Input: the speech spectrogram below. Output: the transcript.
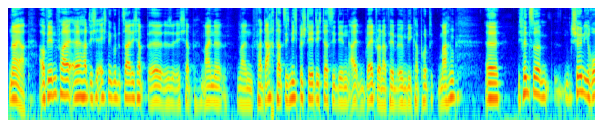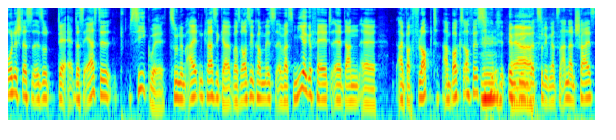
Naja, auf jeden Fall äh, hatte ich echt eine gute Zeit. Ich habe, äh, ich habe meine, mein Verdacht hat sich nicht bestätigt, dass sie den alten Blade Runner-Film irgendwie kaputt machen. Äh, ich finde es so schön ironisch, dass äh, so der, das erste Sequel zu einem alten Klassiker, was rausgekommen ist, äh, was mir gefällt, äh, dann äh, einfach floppt am Boxoffice mhm. im ja. Gegensatz zu dem ganzen anderen Scheiß.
